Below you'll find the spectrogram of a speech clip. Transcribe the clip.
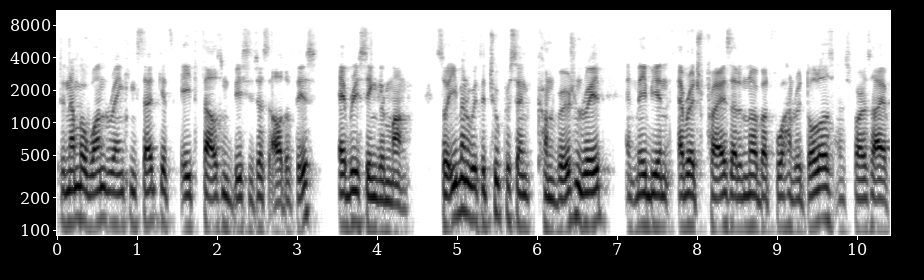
the number one ranking site gets 8,000 visitors out of this every single month. So even with the 2% conversion rate and maybe an average price, I don't know, about $400, as far as I've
